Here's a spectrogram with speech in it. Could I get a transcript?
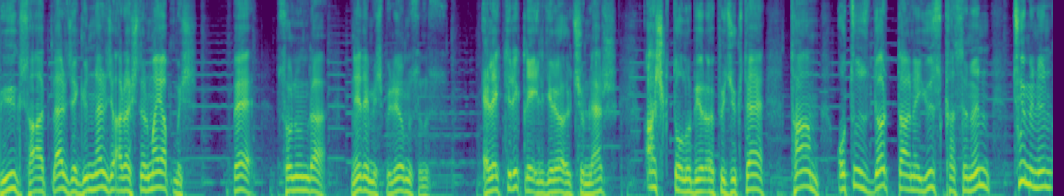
büyük saatlerce, günlerce araştırma yapmış. Ve sonunda ne demiş biliyor musunuz? Elektrikle ilgili ölçümler aşk dolu bir öpücükte tam 34 tane yüz kasının tümünün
